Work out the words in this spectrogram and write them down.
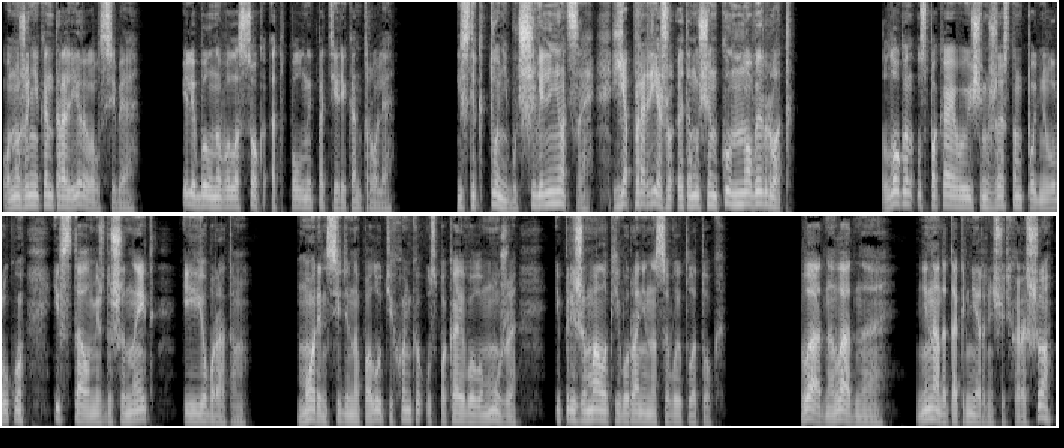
Он уже не контролировал себя или был на волосок от полной потери контроля. «Если кто-нибудь шевельнется, я прорежу этому щенку новый рот!» Логан успокаивающим жестом поднял руку и встал между Шинейд и ее братом. Морин, сидя на полу, тихонько успокаивала мужа и прижимала к его ране носовой платок. «Ладно, ладно, не надо так нервничать, хорошо?»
